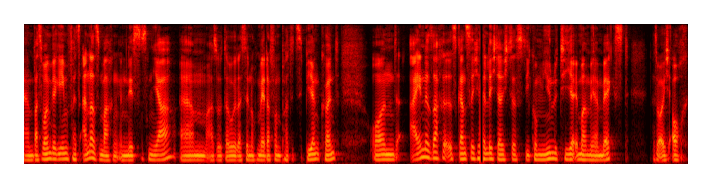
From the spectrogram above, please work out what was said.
ähm, was wollen wir gegebenenfalls anders machen im nächsten Jahr, ähm, also darüber, dass ihr noch mehr davon partizipieren könnt. Und eine Sache ist ganz sicherlich, dadurch, dass die Community ja immer mehr wächst, dass wir euch auch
